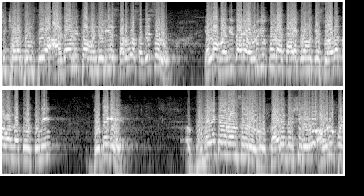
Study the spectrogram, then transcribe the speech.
ಶಿಕ್ಷಣ ಸಂಸ್ಥೆಯ ಆಡಳಿತ ಮಂಡಳಿಯ ಸರ್ವ ಸದಸ್ಯರು ಎಲ್ಲ ಬಂದಿದ್ದಾರೆ. ಅವರಿಗೂ ಕೂಡ ಕಾರ್ಯಕ್ರಮಕ್ಕೆ ಸ್ವಾಗತವನ್ನ ಕೋರ್ತೀನಿ. ಜೊತೆಗೆ ವಿವೇಕಾನಂದ ಸರ್ ಅವರು, ಕಾರ್ಯದರ್ಶಿಗಳು, ಅವರು ಕೂಡ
